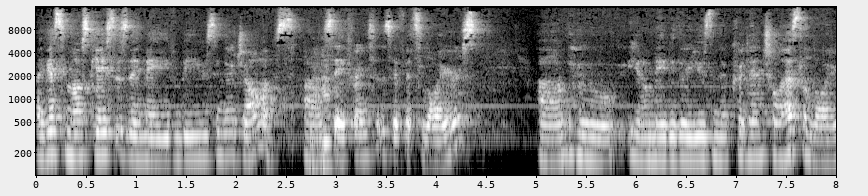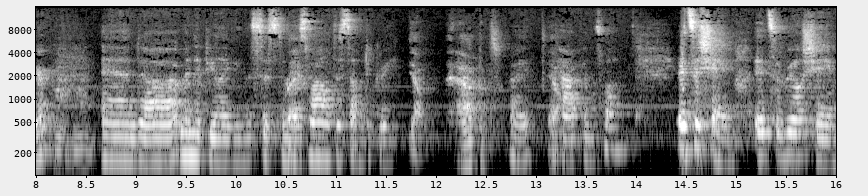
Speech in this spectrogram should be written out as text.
I guess in most cases they may even be using their jobs. Uh, mm-hmm. Say, for instance, if it's lawyers. Um, who you know maybe they're using their credential as a lawyer mm-hmm. and uh, manipulating the system right. as well to some degree. Yeah, it happens. Right, yeah. it happens. Well, it's a shame. It's a real shame.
